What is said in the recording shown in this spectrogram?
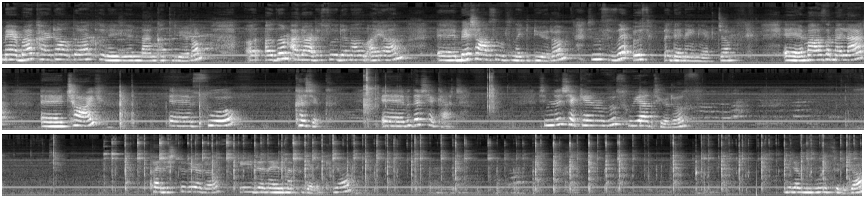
Merhaba, Kartal Doğa Koleji'nden katılıyorum. Adım Alara Sudanal Ayhan. 5A sınıfına gidiyorum. Şimdi size öz deneyini yapacağım. Ee, malzemeler e, çay, e, su, kaşık, e, bir de şeker. Şimdi şekerimizi suya atıyoruz. Karıştırıyoruz. İyice erimesi gerekiyor. Biraz uzun sürüyor.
